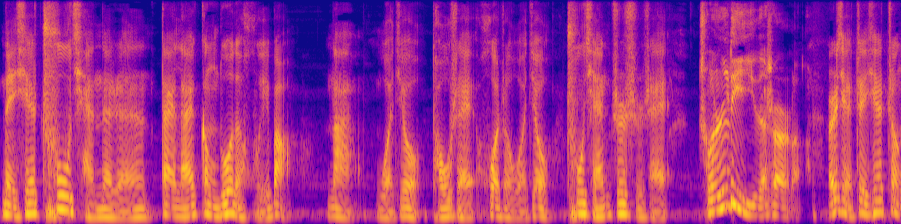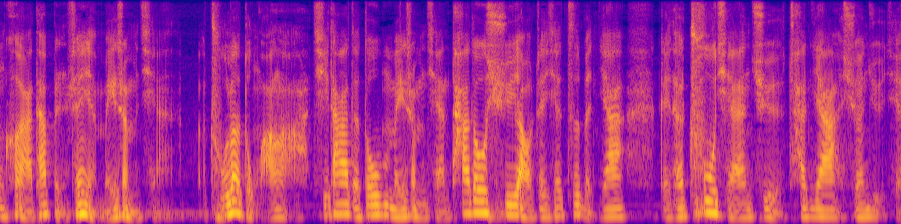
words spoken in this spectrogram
那些出钱的人带来更多的回报，那我就投谁，或者我就出钱支持谁。纯利益的事儿了。而且这些政客啊，他本身也没什么钱，除了董王啊，其他的都没什么钱，他都需要这些资本家给他出钱去参加选举去。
